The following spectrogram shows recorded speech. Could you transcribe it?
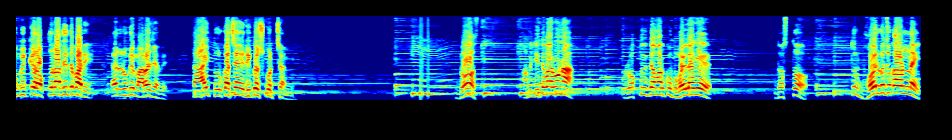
রুগীকে রক্ত না দিতে পারে, তাহলে রুগী মারা যাবে। তাই তোর কাছে রিকোয়েস্ট করছি আমি। দোস্ত, আমি যেতে পারব না। রক্ত দিতে আমার খুব ভয় লাগে। দোস্ত, তোর ভয়ের কিছু কারণ নাই।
